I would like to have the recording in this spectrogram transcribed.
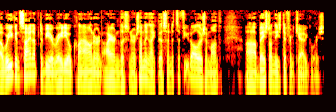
uh, where you can sign up to be a radio clown or an iron listener, or something like this, and it's a few dollars a month uh, based on these different categories.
